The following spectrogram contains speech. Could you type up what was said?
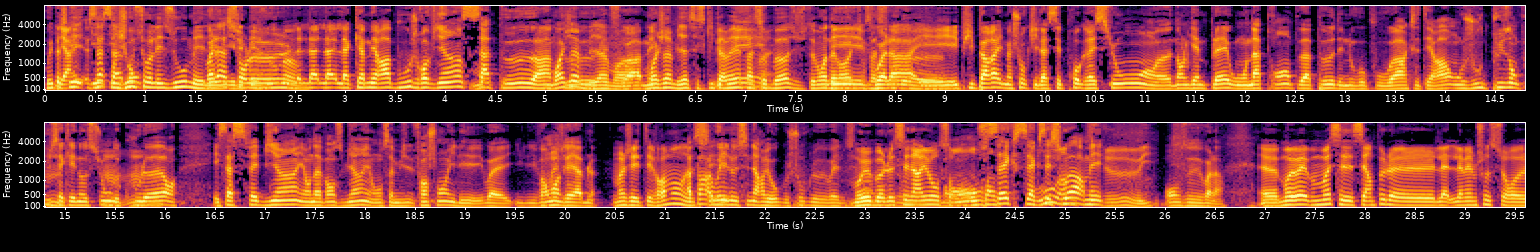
Oui, parce que ça, ça joue sur les zooms et voilà les, sur le la, la, la, caméra bouge, revient, ça peut. Un moi j'aime bien, moi. moi j'aime bien, c'est ce qui permet face au boss justement d'avoir une voilà. Et, et, puis pareil, je trouve qu'il a cette progression euh, dans le gameplay où on apprend peu à peu des nouveaux pouvoirs, etc. On joue de plus en plus mm. avec les notions de mm, mm, couleur et ça se fait bien et on avance bien et on s'amuse. Franchement, il est ouais, il est vraiment agréable. Moi j'ai été vraiment. À part oui le scénario, je trouve le. Ouais, le scénario, oui, bah le scénario, on, sait que c'est accessoire, mais oui. bon, voilà. Euh, moi, moi c'est c'est un peu la, même chose sur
